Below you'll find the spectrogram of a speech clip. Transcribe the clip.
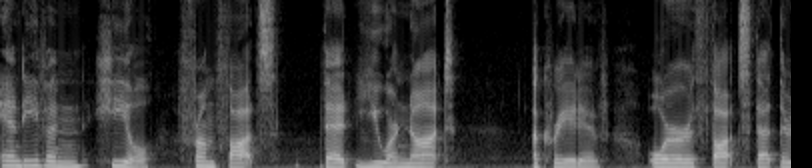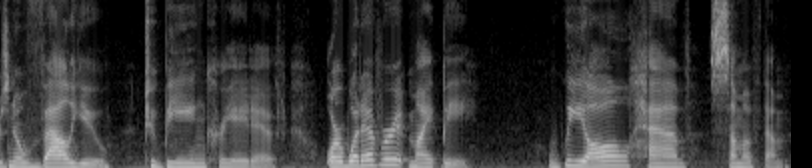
and even heal from thoughts that you are not a creative or thoughts that there's no value to being creative or whatever it might be. We all have some of them.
